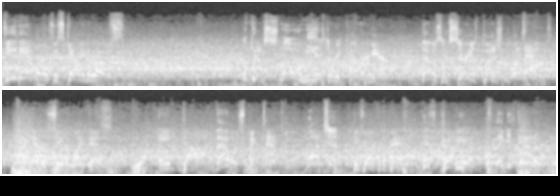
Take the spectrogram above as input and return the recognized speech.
Dean Ambrose is scaling the ropes. Look how slow he is to recover here. That was some serious punishment. Watch out. I've never seen him like this. What a dive. That was spectacular. Watch it. He's going for the pin. This could be it. I think he's got him.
